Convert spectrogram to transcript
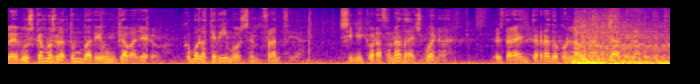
Vale, buscamos la tumba de un caballero, como la que vimos en Francia. Si mi corazonada es buena, estará enterrado con la otra mitad del amuleto.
